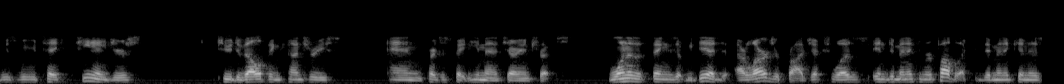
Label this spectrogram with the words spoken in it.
was we would take teenagers to developing countries and participate in humanitarian trips. One of the things that we did, our larger projects, was in Dominican Republic. Dominican is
